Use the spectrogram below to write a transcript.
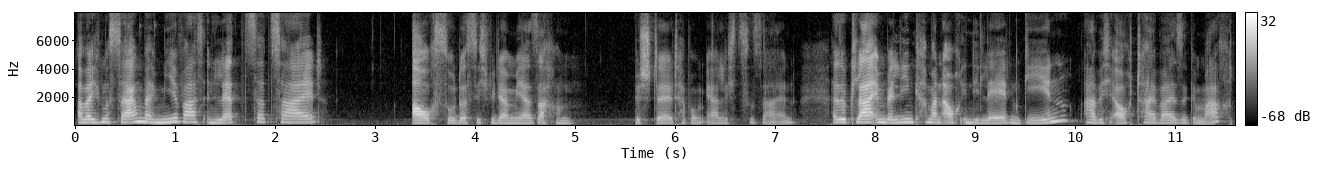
Aber ich muss sagen, bei mir war es in letzter Zeit auch so, dass ich wieder mehr Sachen bestellt habe, um ehrlich zu sein. Also klar, in Berlin kann man auch in die Läden gehen, habe ich auch teilweise gemacht.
